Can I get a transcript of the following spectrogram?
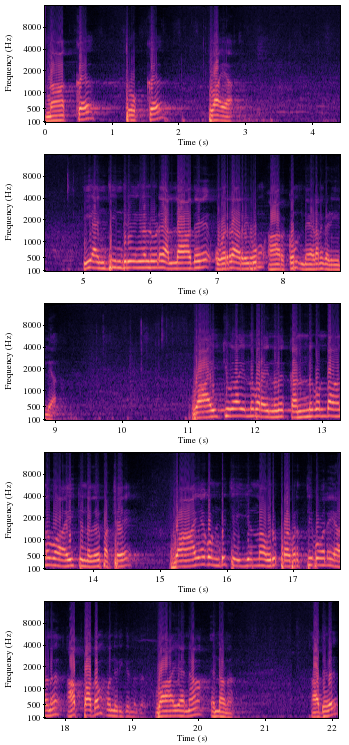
നാക്ക് ത്വക്ക് വായ. ഈ അഞ്ച് ഇന്ദ്രിയങ്ങളിലൂടെ അല്ലാതെ ഒരറിവും ആർക്കും നേടാൻ കഴിയില്ല. വായിക്കുക എന്ന് പറയുന്നത് കണ്ണുകൊണ്ടാണ് വായിക്കുന്നത് പക്ഷേ വായ കൊണ്ട് ചെയ്യുന്ന ഒരു പ്രവൃത്തി പോലെയാണ് ആ പദം വന്നിരിക്കുന്നത്. വായന എന്നാണ്. അത്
